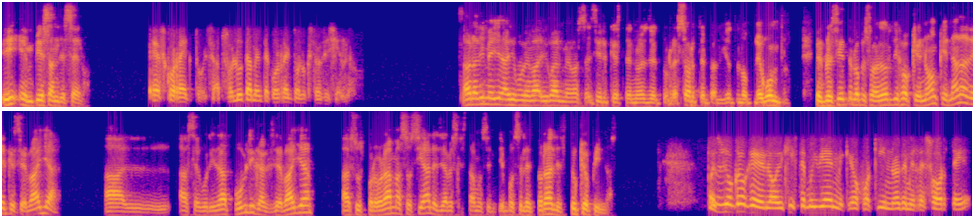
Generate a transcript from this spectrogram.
y empiezan de cero. Es correcto, es absolutamente correcto lo que estás diciendo. Ahora dime, igual me vas a decir que este no es de tu resorte, pero yo te lo pregunto. El presidente López Obrador dijo que no, que nada de que se vaya al, a seguridad pública, que se vaya a sus programas sociales, ya ves que estamos en tiempos electorales. ¿Tú qué opinas? Pues yo creo que lo dijiste muy bien, me quedo Joaquín, no es de mi resorte.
